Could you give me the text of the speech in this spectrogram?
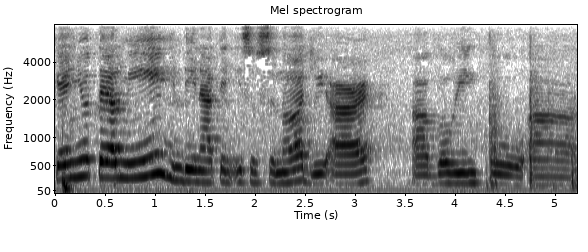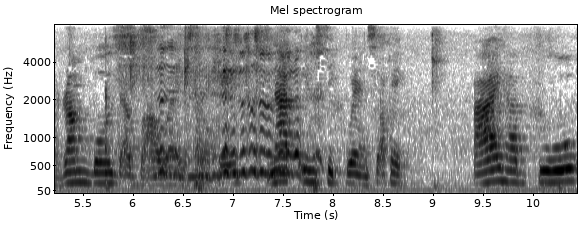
can you tell me, hindi natin isusunod, we are uh, going to uh, rumble the vowels, okay? Not in sequence, okay? I have to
